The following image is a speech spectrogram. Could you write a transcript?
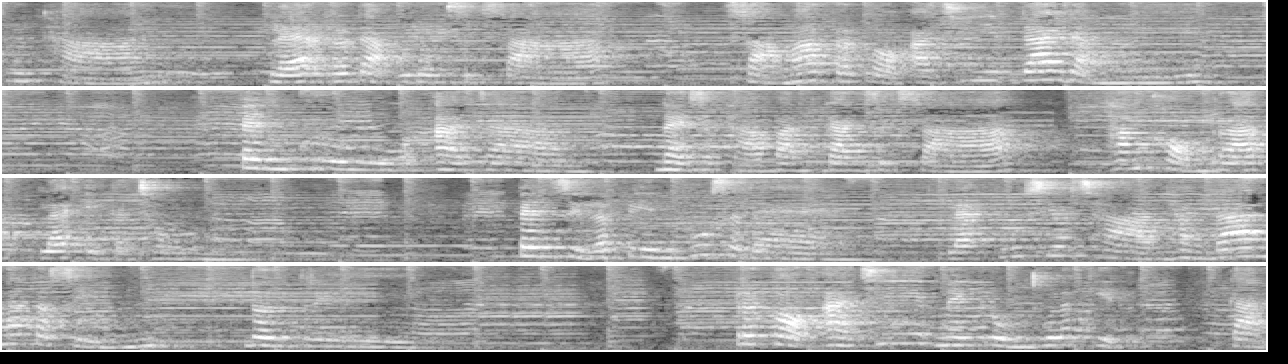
พื้นฐาน และระดับอุดมศึกษา สามารถประกอบอาชีพได้ดังนี้ เป็นครูอาจารย์ ในสถาบันการศึกษา ทั้งของรัฐและเอกชน เป็นศิลปินผู้แสดง และผู้เชี่ยวชาญทางด้านนาฏศิลป์ดนตรี ประกอบอาชีพในกลุ่มธุรกิจการ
